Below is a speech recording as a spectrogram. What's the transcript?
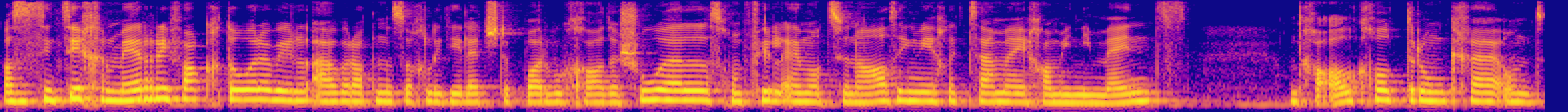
Also es sind sicher mehrere Faktoren, weil auch gerade noch so ein bisschen die letzten paar Wochen an der Schule, es kommt viel Emotionales irgendwie ein bisschen zusammen. Ich habe meine Mens und ich habe Alkohol getrunken und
